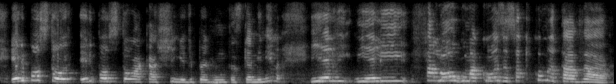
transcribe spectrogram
ele postou, ele postou a caixinha de perguntas que a menina e ele e ele falou alguma coisa. Só que como eu estava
